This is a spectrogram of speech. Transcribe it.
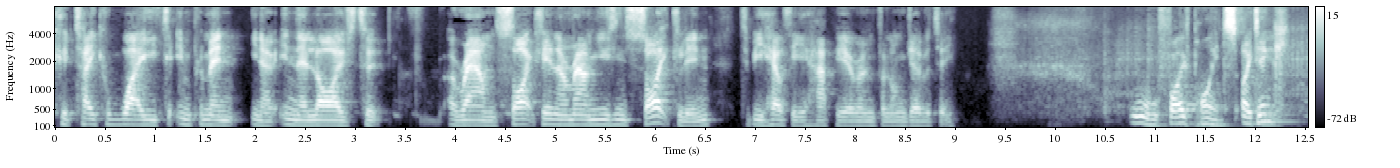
could take away to implement, you know, in their lives to around cycling and around using cycling to be healthy, happier, and for longevity? Ooh, five points. I think uh,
